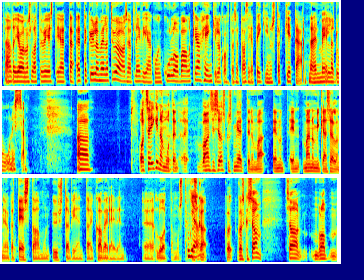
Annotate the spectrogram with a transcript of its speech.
täältä Joonas laittoi viestiä, että, että kyllä meillä työasiat leviää kuin kulovalkea. Henkilökohtaiset asiat ei kiinnosta ketään. Näin meillä duunissa. Uh, Oletko sä ikinä muuten, mä oon siis joskus miettinyt, mä en, en, mä en ole mikään sellainen, joka testaa mun ystävien tai kavereiden ö, luottamusta. Koska, ko, koska se on, se on mulla, on,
